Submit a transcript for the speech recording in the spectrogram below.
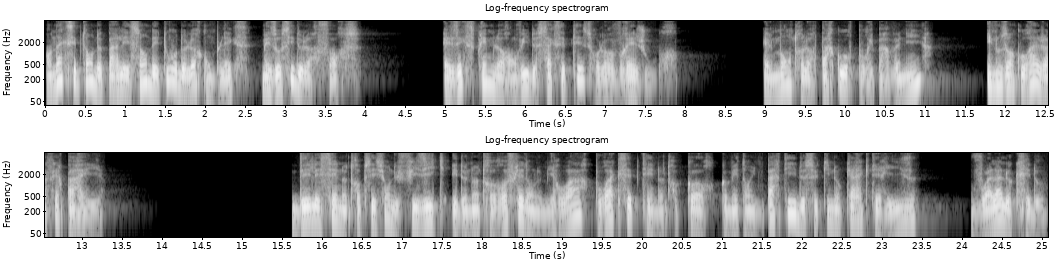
En acceptant de parler sans détour de leur complexe, mais aussi de leur force, elles expriment leur envie de s'accepter sur leur vrai jour. Elles montrent leur parcours pour y parvenir et nous encouragent à faire pareil. Délaisser notre obsession du physique et de notre reflet dans le miroir pour accepter notre corps comme étant une partie de ce qui nous caractérise, voilà le credo.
